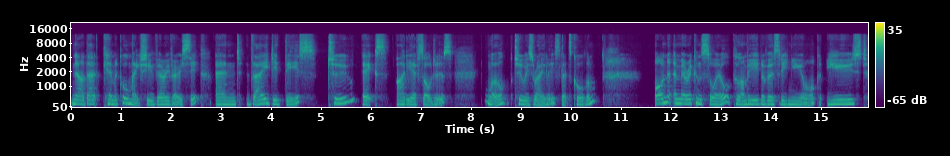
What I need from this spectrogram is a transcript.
Now, that chemical makes you very, very sick. And they did this to ex IDF soldiers, well, two Israelis, let's call them, on American soil, Columbia University, New York, used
